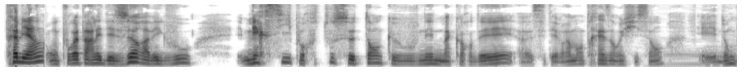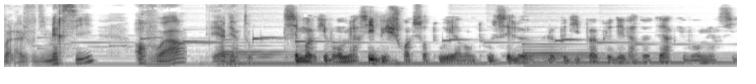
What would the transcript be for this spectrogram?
Très bien, on pourrait parler des heures avec vous. Merci pour tout ce temps que vous venez de m'accorder, euh, c'était vraiment très enrichissant. Et donc voilà, je vous dis merci, au revoir et à bientôt. C'est moi qui vous remercie, puis je crois que surtout et avant tout, c'est le, le petit peuple des vers de terre qui vous remercie.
